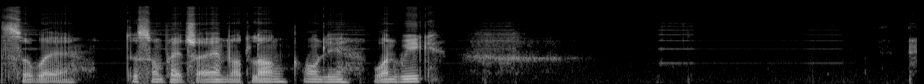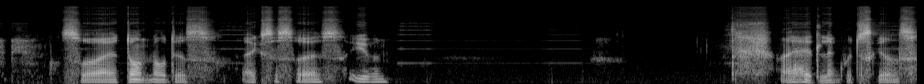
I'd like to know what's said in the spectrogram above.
So by this homepage I am not long, only one week. So I don't know this exercise even. I hate language skills.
